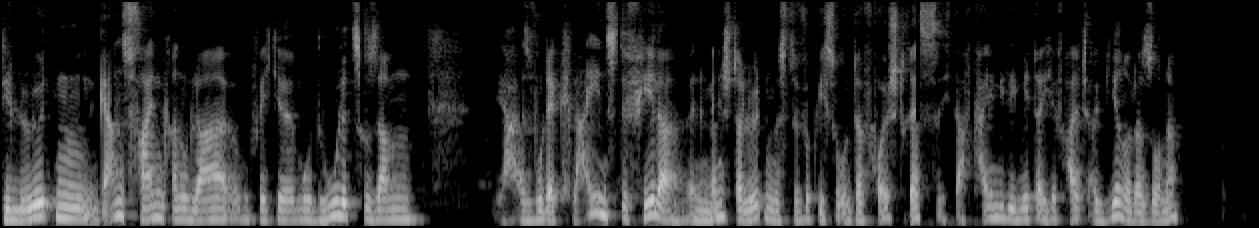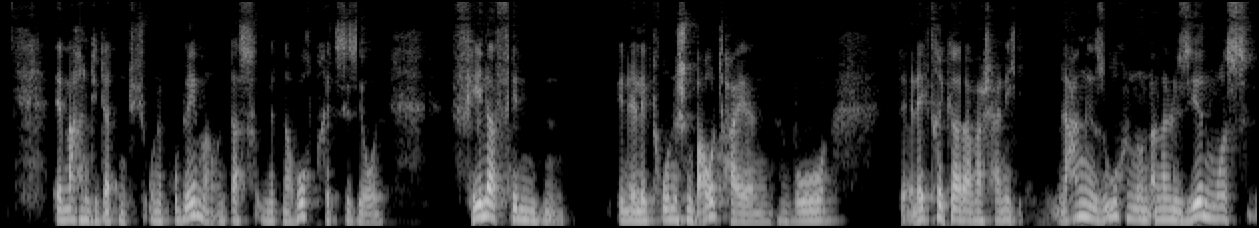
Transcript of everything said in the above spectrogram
Die löten ganz fein granular irgendwelche Module zusammen ja, also wo der kleinste Fehler, wenn ein Mensch da löten müsste, wirklich so unter Vollstress, ich darf keinen Millimeter hier falsch agieren oder so, ne? Äh, machen die das natürlich ohne Probleme und das mit einer Hochpräzision. Fehler finden in elektronischen Bauteilen, wo der Elektriker da wahrscheinlich lange suchen und analysieren muss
